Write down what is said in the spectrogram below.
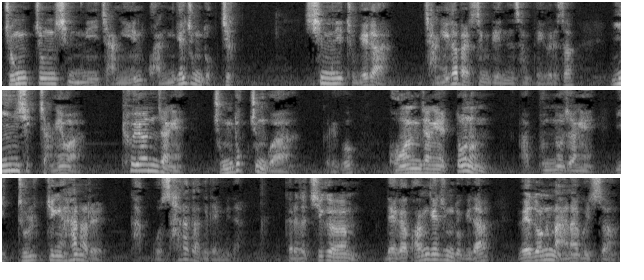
중증 심리 장애인 관계 중독 즉 심리 두 개가 장애가 발생되어 있는 상태예요. 그래서 인식 장애와 표현 장애, 중독증과 그리고 공황 장애 또는 아, 분노 장애 이 둘 중에 하나를 갖고 살아가게 됩니다. 그래서 지금 내가 관계 중독이다. 외도는 안 하고 있어.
